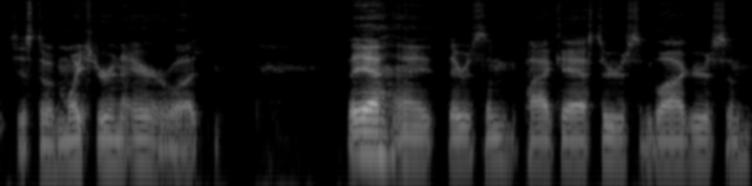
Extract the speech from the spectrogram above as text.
It's just the moisture in the air or what. But yeah, I, there was some podcasters, some bloggers, some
